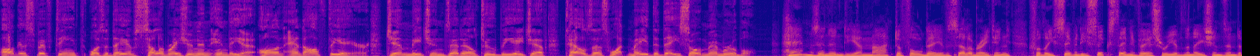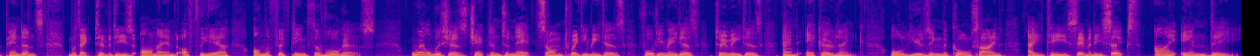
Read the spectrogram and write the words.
August 15th was a day of celebration in India, on and off the air. Jim Meachen, ZL2BHF, tells us what made the day so memorable. Hams in India marked a full day of celebrating for the 76th anniversary of the nation's independence, with activities on and off the air on the 15th of August. Well wishers checked into nets on 20 metres, 40 metres, 2 metres, and Echolink, all using the call sign AT76IND.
